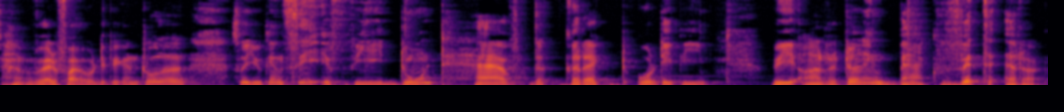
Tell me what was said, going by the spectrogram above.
verify otp controller. So you can see if we don't have the correct otp we are returning back with error.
